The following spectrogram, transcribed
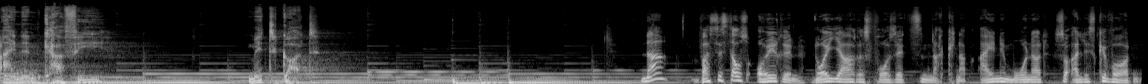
einen Kaffee mit Gott. Na, was ist aus euren Neujahresvorsätzen nach knapp einem Monat so alles geworden?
